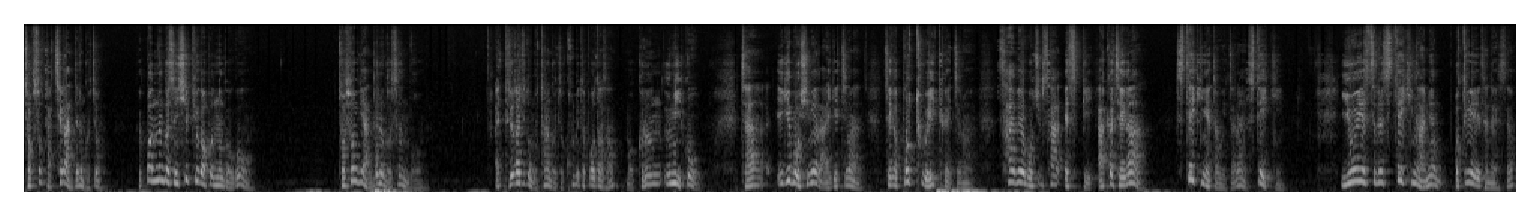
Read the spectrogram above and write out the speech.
접속 자체가 안 되는 거죠. 뻗는 것은 CPU가 뻗는 거고 접속이 안 되는 것은 뭐 아니, 들어가지도 못하는 거죠. 컴퓨터 뻗어서 뭐 그런 의미 있고 자 이게 보시면 알겠지만 제가 vote weight가 있잖아요. 454 SP 아까 제가 staking 했다고 했잖아요. staking. EOS를 staking 하면 어떻게 된다 했어요?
